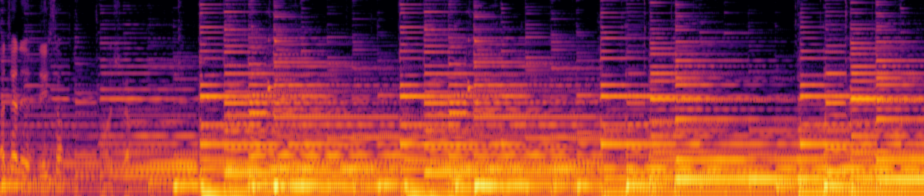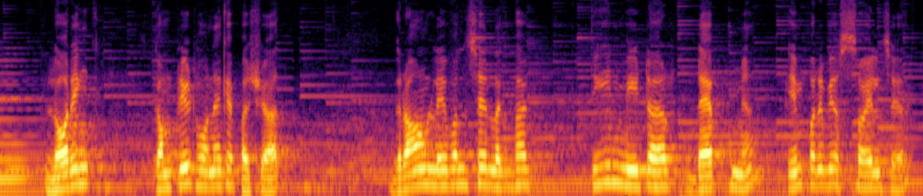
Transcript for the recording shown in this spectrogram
अच्छा नहीं जी साहब। नमस्कार। लॉरिंग कंप्लीट होने के पश्चात ग्राउंड लेवल से लगभग तीन मीटर डेप्थ में इम्परवियस सॉइल से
